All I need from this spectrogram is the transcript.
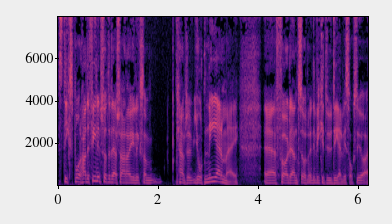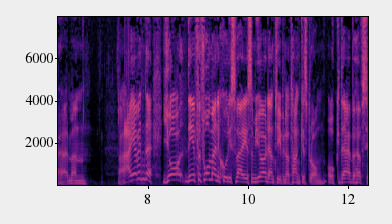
stickspår. Hade Filip suttit där så hade han ju liksom kanske gjort ner mig eh, för den, vilket du delvis också gör här. Men Nej, jag vet inte. Ja, det är för få människor i Sverige som gör den typen av tankesprång och där behövs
